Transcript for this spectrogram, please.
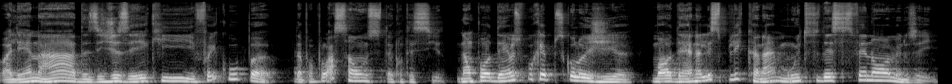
alienadas e dizer que foi culpa da população isso ter acontecido. Não podemos porque a psicologia moderna ela explica, né, muitos desses fenômenos aí.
